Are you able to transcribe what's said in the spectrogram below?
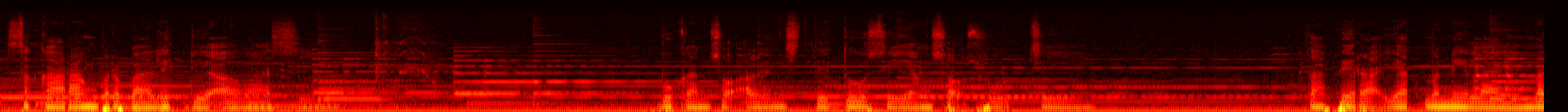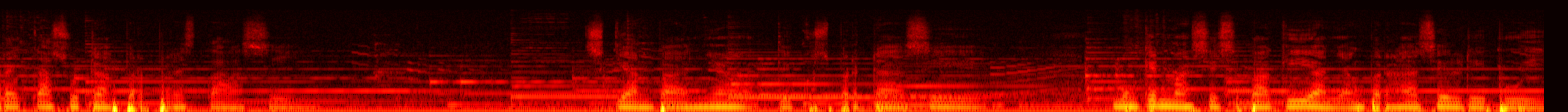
sekarang berbalik diawasi. Bukan soal institusi yang sok suci, tapi rakyat menilai mereka sudah berprestasi. Sekian banyak tikus berdasi, mungkin masih sebagian yang berhasil dibui.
